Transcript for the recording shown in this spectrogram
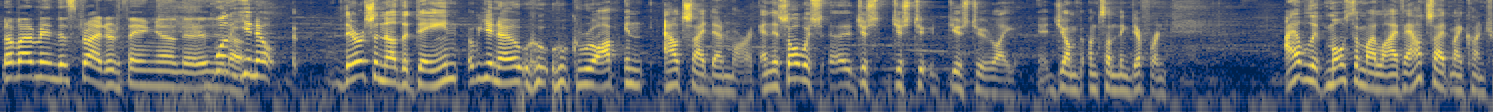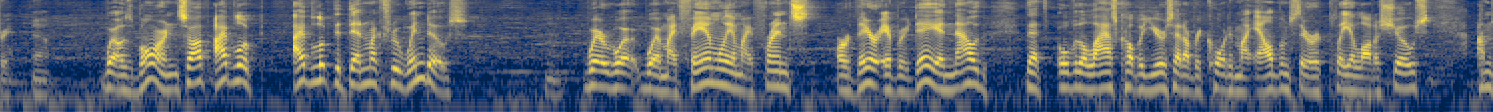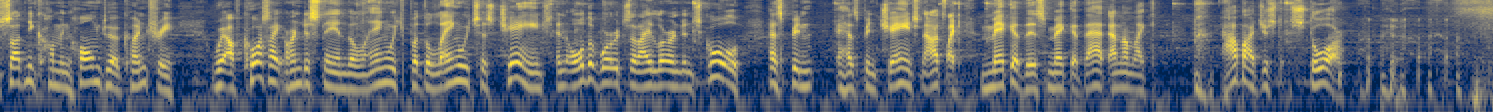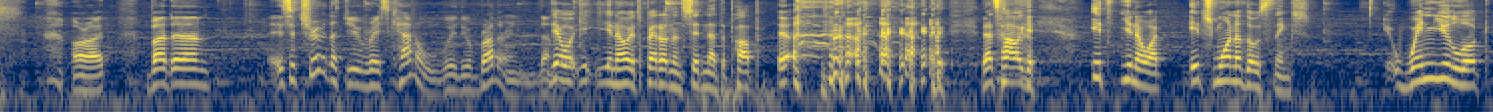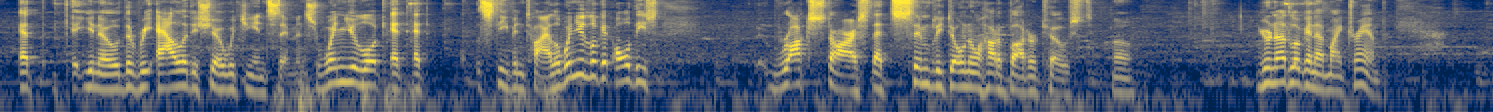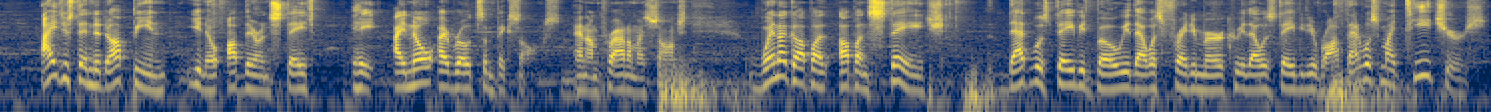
no, but I mean the Strider thing and uh, you Well, know. you know, there's another Dane, you know, who, who grew up in outside Denmark, and it's always uh, just just to just to like jump on something different. I have lived most of my life outside my country, Yeah. where I was born. So I've, I've looked I've looked at Denmark through windows, where, where where my family and my friends are there every day. And now that over the last couple of years that I've recorded my albums there, play a lot of shows, I'm suddenly coming home to a country where, of course, I understand the language, but the language has changed, and all the words that I learned in school has been has been changed. Now it's like mecca this, mecca that, and I'm like, how about just store? All right. But um, is it true that you raise cattle with your brother in Denmark? Yeah, well, you know, it's better than sitting at the pub. Yeah. That's how I get. It's you know what? It's one of those things. When you look at you know the reality show with Gene Simmons, when you look at at Steven Tyler, when you look at all these rock stars that simply don't know how to butter toast, Oh. you're not looking at Mike Tramp. I just ended up being, you know, up there on stage. Hey, I know I wrote some big songs, mm-hmm. and I'm proud of my songs. When I got up, up on stage, that was David Bowie, that was Freddie Mercury, that was David Lee Roth, that was my teachers.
